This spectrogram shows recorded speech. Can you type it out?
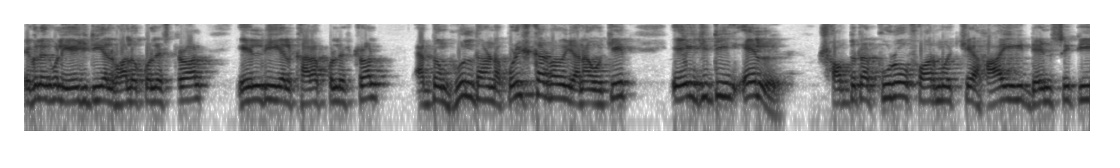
এগুলোকে বলি এইচডিএল ভালো কোলেস্ট্রল এলডিএল খারাপ কোলেস্ট্রল একদম ভুল ধারণা, পরিষ্কারভাবে জানা উচিত। এইচডিএল শব্দটার পুরো ফর্ম হচ্ছে high density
